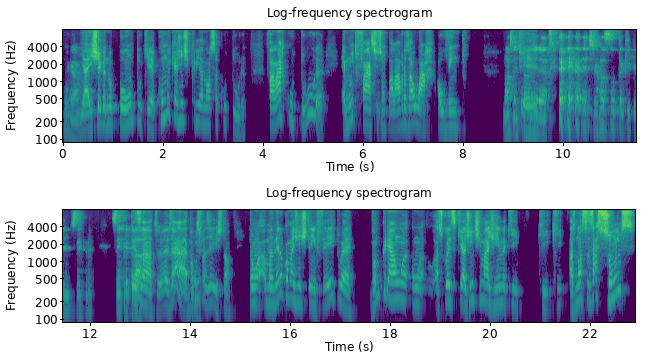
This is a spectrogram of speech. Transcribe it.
Legal. E aí chega no ponto que é como é que a gente cria a nossa cultura. Falar cultura é muito fácil, são palavras ao ar, ao vento. Nossa, a gente fala é... direto. é um assunto aqui que a gente sempre, sempre trata. Exato. É, ah, vamos é. fazer isso. Então. então, a maneira como a gente tem feito é vamos criar uma, uma, as coisas que a gente imagina que, que, que as nossas ações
